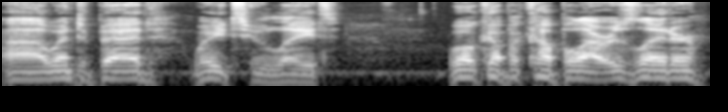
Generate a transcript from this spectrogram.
Uh, went to bed way too late. Woke up a couple hours later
